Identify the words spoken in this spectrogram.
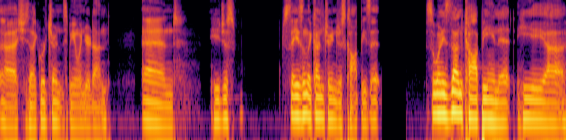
uh she's like, return it to me when you're done. And he just stays in the country and just copies it. So when he's done copying it, he uh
